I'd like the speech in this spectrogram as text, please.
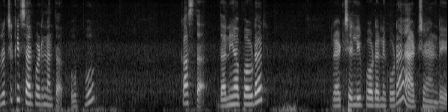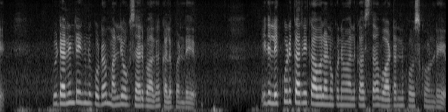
రుచికి సరిపడినంత ఉప్పు కాస్త ధనియా పౌడర్ రెడ్ చిల్లీ పౌడర్ని కూడా యాడ్ చేయండి. వీటన్నింటిని కూడా మళ్ళీ ఒకసారి బాగా కలపండి. ఇది లిక్విడ్ కర్రీ కావాలనుకునే వాళ్ళు కాస్త వాటర్ని పోసుకోండి.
